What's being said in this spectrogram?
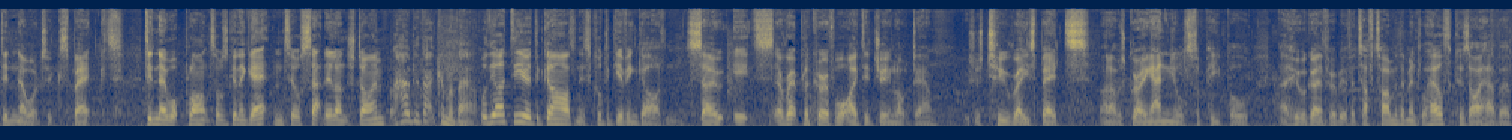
didn't know what to expect. Didn't know what plants I was going to get until Saturday lunchtime. How did that come about? Well, the idea of the garden is called the Giving Garden. So it's a replica of what I did during lockdown, which was two raised beds, and I was growing annuals for people uh, who were going through a bit of a tough time with their mental health because I have a,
